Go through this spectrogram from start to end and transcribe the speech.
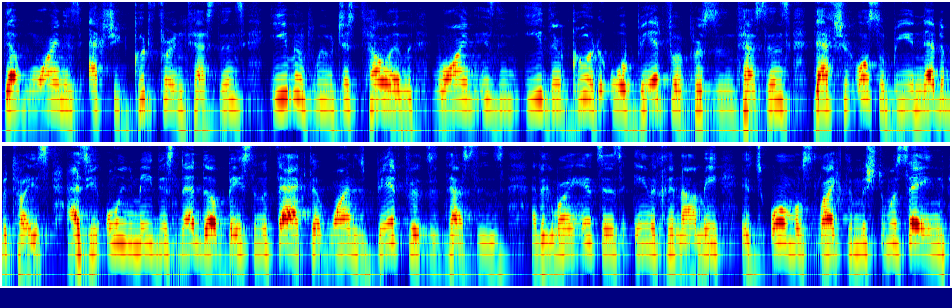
that wine is actually good for intestines, even if we would just tell him wine isn't either good or bad for a person's intestines, that should also be a neder as he only made this neder based on the fact that wine is bad for his intestines. And the Gemara answers, it's almost like the Mishnah was saying,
